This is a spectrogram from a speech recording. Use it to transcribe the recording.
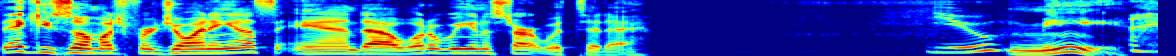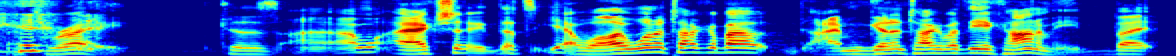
thank you so much for joining us. And uh, what are we going to start with today? You? Me. That's right. Because I, I actually that's yeah. Well, I want to talk about. I'm going to talk about the economy, but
